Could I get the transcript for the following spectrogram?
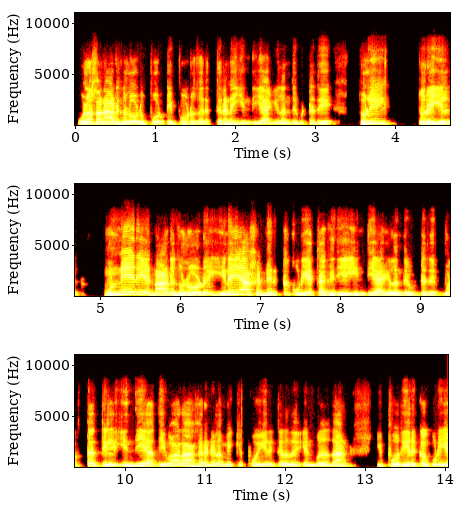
உலக நாடுகளோடு போட்டி போடுகிற திறனை இந்தியா இழந்து விட்டது. தொழில் துறையில் முன்னேறிய நாடுகளோடு இணையாக நிற்கக்கூடிய தகுதியை இந்தியா இழந்து விட்டது. மொத்தத்தில் இந்தியா திவாலாகிற நிலைமைக்கு போயிருக்கிறது என்பதுதான் இப்போது இருக்கக்கூடிய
